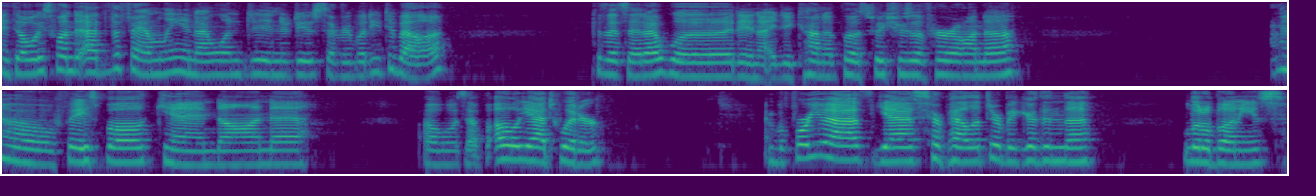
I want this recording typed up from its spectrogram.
It's always fun to add to the family, and I wanted to introduce everybody to Bella because I said I would, and I did kind of post pictures of her on uh, oh Facebook and on uh, oh what's up? Oh yeah, Twitter. And before you ask, yes, her pellets are bigger than the little bunnies.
